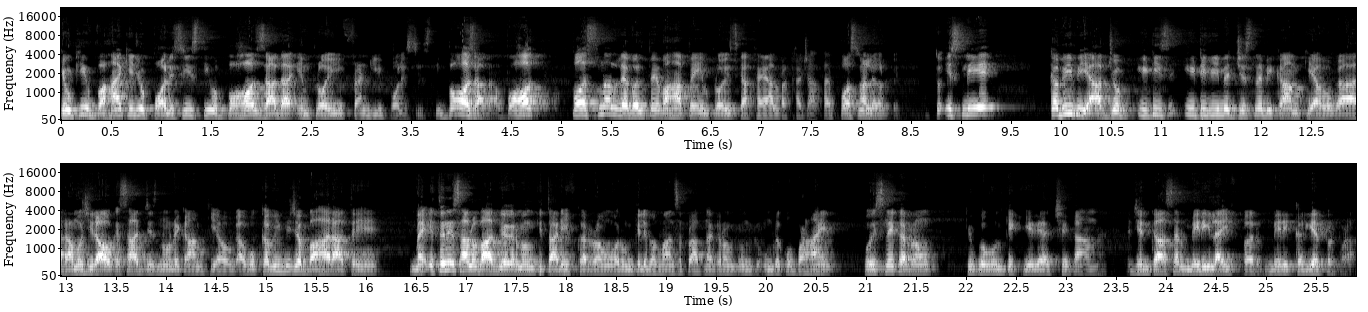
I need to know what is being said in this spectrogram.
क्योंकि वहाँ की जो पॉलिसीज़ थी, वो बहुत ज़्यादा एम्प्लॉई फ्रेंडली पॉलिसीज़ थी। बहुत ज़्यादा, बहुत पर्सनल लेवल पे वहाँ पे एम्प्लॉयज़ का ख्याल रखा जाता है पर्सनल लेवल पे। तो इसलिए कभी भी आप जो ई टी टी में जिसने भी काम किया होगा रामोजी राव के साथ जिन्होंने काम किया होगा वो कभी भी जब बाहर आते हैं मैं इतने सालों बाद भी अगर मैं उनकी तारीफ़ कर रहा हूँ और उनके लिए भगवान से प्रार्थना कर रहा हूँ कि उनकी उम्र को बढ़ाएँ वो इसलिए कर रहा हूँ क्योंकि वो उनके किए गए अच्छे काम हैं जिनका असर मेरी लाइफ पर मेरे करियर पर पड़ा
